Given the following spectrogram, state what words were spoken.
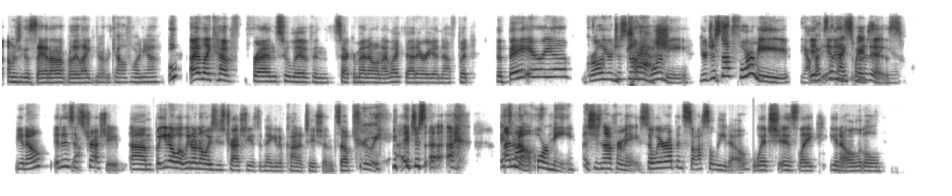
I'm just gonna say it. I don't really like Northern California. Oop. I like have friends who live in Sacramento and I like that area enough, but the Bay Area, girl, you're just not for me. You're just It's- not for me Yeah, it- that's it a nice is way what of it saying is. it. You know, it is. Yeah. It's trashy. Um, but you know what? We don't always use trashy as a negative connotation. So Truly, it just, uh, I, it's don't not know. for me. she's not for me. So we were up in Sausalito, which is like you know a little.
